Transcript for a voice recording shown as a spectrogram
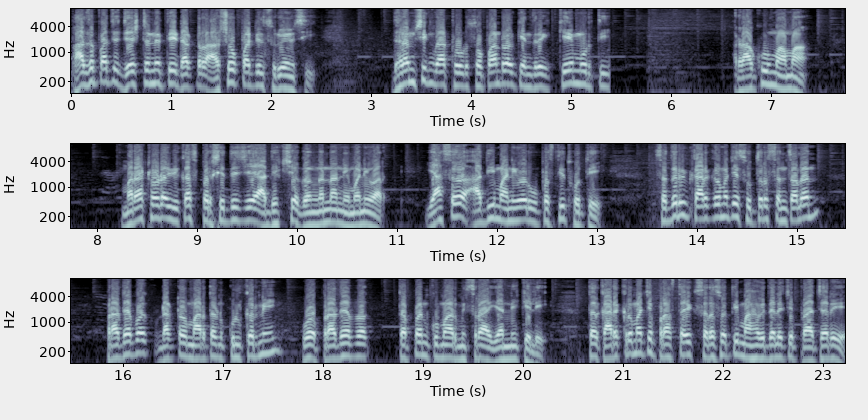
भाजपाचे ज्येष्ठ नेते डॉक्टर अशोक पाटील सूर्यवंशी धरमसिंग राठोड सोपानराव केंद्रे के. मूर्ती राघू मामा मराठवाडा विकास परिषदेचे अध्यक्ष गंगण्णा नेमानीवार यासह आदी मान्यवर उपस्थित होते. सदरील कार्यक्रमाचे सूत्रसंचालन प्राध्यापक डॉक्टर मार्तंड कुलकर्णी व प्राध्यापक तपन कुमार मिश्रा यांनी केले. तर कार्यक्रमाचे प्रास्ताविक सरस्वती महाविद्यालयाचे प्राचार्य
